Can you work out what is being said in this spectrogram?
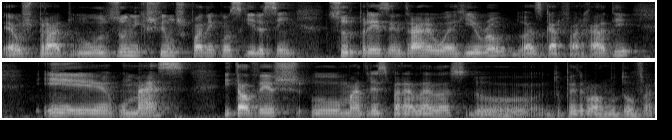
é o esperado. Os únicos filmes que podem conseguir assim de surpresa entrar é o A Hero, do Asghar Farhadi, e o Mass, e talvez o Madres Paralelas, do, do Pedro Almodóvar.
